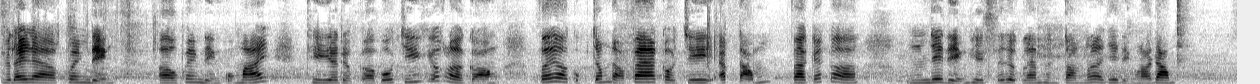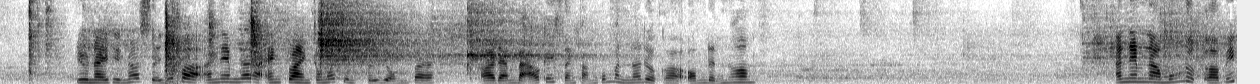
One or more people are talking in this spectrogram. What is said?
và đây là khoang điện uh, khoan điện của máy thì được bố trí rất là gọn với cục chống đạo pha, cầu chì, áp tổng và các dây điện thì sẽ được làm hoàn toàn đó là dây điện loại đồng. Điều này thì nó sẽ giúp anh em rất là an toàn trong quá trình sử dụng và Ờ, đảm bảo cái sản phẩm của mình nó được ờ, ổn định hơn. Anh em nào muốn được ờ, biết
